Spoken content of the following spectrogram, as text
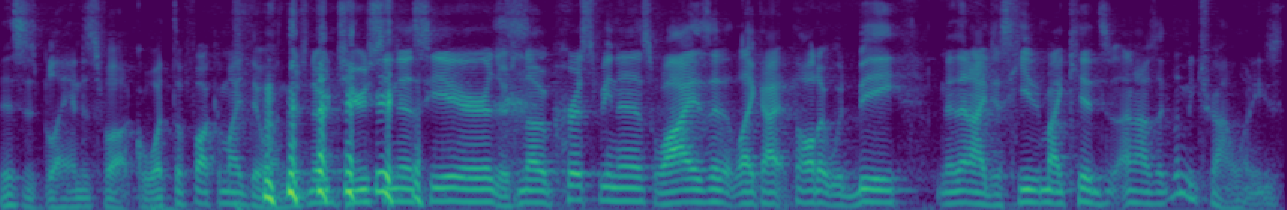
This is bland as fuck. What the fuck am I doing? There's no juiciness here. There's no crispiness. Why isn't it like I thought it would be?" And then I just heated my kids and I was like, "Let me try one of these."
